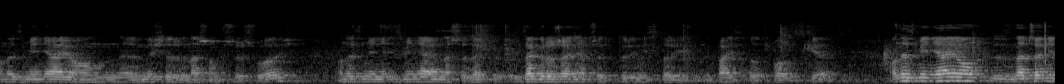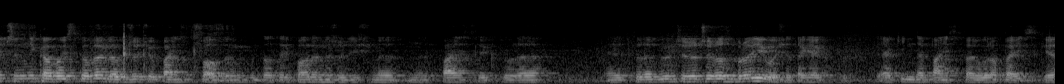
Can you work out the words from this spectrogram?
one zmieniają, mm, myślę, że naszą przyszłość, one zmienia, zmieniają nasze zag- zagrożenia, przed którymi stoi państwo polskie. One zmieniają znaczenie czynnika wojskowego w życiu państwowym. Do tej pory my żyliśmy w państwie, które, które w gruncie rzeczy rozbroiło się tak jak, jak inne państwa europejskie.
